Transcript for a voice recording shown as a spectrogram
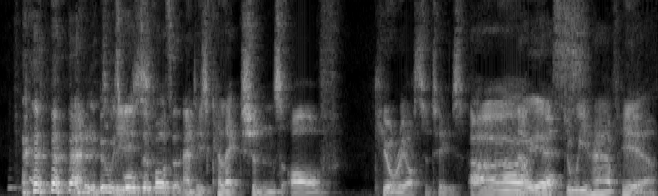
and Who was his- Walter Potter? And his collections of curiosities. Ah, now, yes. what do we have here?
